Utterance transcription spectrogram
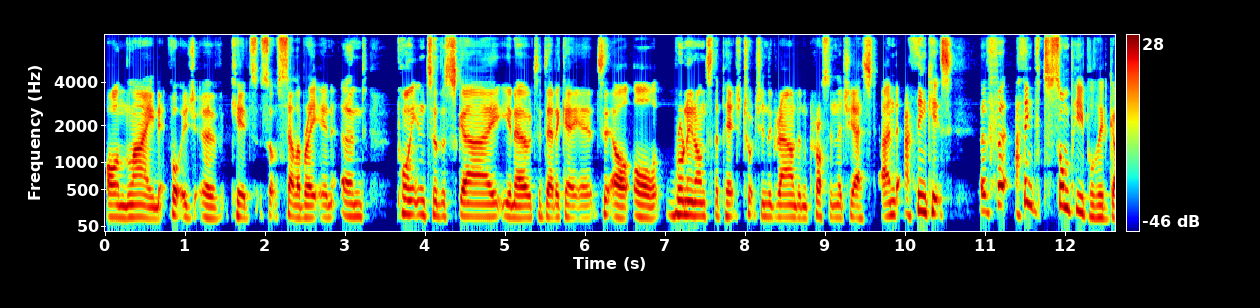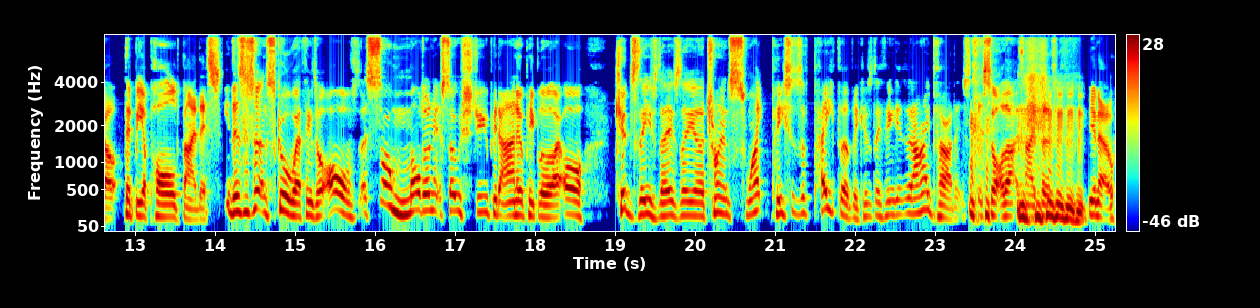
online footage of kids sort of celebrating and pointing to the sky, you know, to dedicate it, to, or, or running onto the pitch, touching the ground and crossing the chest. And I think it's. For- I think to some people they'd go, they'd be appalled by this. There's a certain school where things are, oh, it's so modern, it's so stupid. I know people who are like, oh, kids these days they uh, try and swipe pieces of paper because they think it's an iPad. It's, it's sort of that type of, you know,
